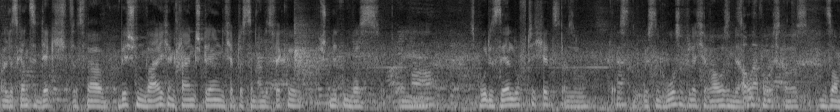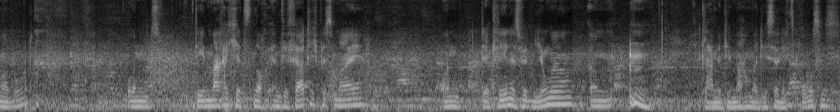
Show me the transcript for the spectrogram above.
Weil das ganze Deck, das war ein bisschen weich an kleinen Stellen. Ich habe das dann alles weggeschnitten. Was, ähm, das Boot ist sehr luftig jetzt. Also da ist, ist eine große Fläche raus und der. Aufbau ist raus. Ein Sommerboot. Und den mache ich jetzt noch irgendwie fertig bis Mai. Und der Kleine, es wird ein Junge. Ähm, klar, mit dem machen wir dies Jahr nichts Großes.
